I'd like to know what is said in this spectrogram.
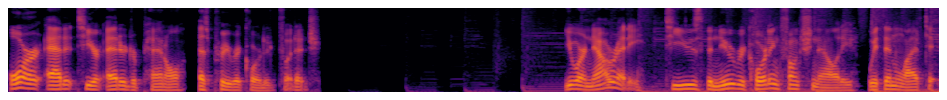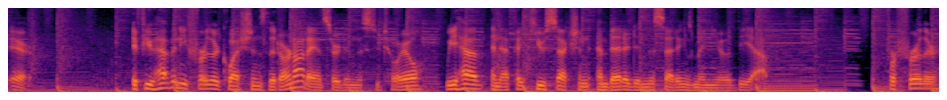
or add it to your editor panel as pre-recorded footage. You are now ready to use the new recording functionality within Live to Air. If you have any further questions that are not answered in this tutorial, we have an FAQ section embedded in the settings menu of the app. For further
